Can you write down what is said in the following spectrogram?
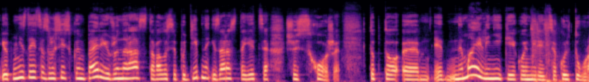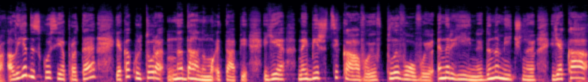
І от мені здається, з Російською імперією вже не раз ставалося подібне, і зараз стається щось схоже. Тобто е, е, немає лінійки, якою міряється культура, але є дискусія про те, яка культура на даному етапі є найбільш цікавою, впливовою, енергійною, динамічною, яка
